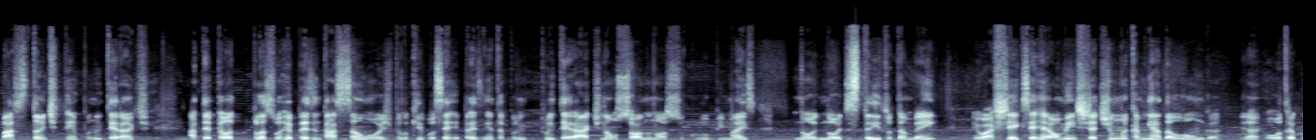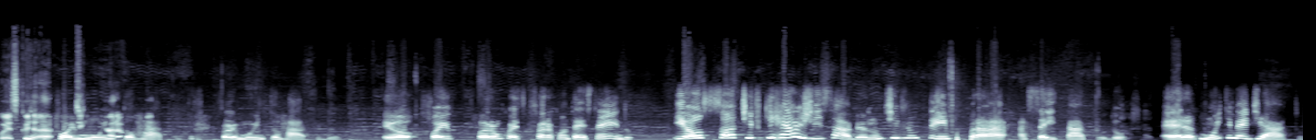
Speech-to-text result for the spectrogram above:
bastante tempo no Interact. Até pela, pela sua representação hoje, pelo que você representa pro, pro Interact, não só no nosso clube, mas no, no distrito também. Eu achei que você realmente já tinha uma caminhada longa. Outra coisa que eu já. Foi de cara- muito rápido. Foi muito rápido. Eu foi, foram coisas que foram acontecendo e eu só tive que reagir, sabe? Eu não tive um tempo pra aceitar tudo. Era muito imediato.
